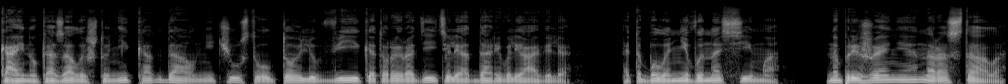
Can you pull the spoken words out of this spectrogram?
Кайну казалось, что никогда он не чувствовал той любви, которой родители одаривали Авеля. Это было невыносимо. Напряжение нарастало.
